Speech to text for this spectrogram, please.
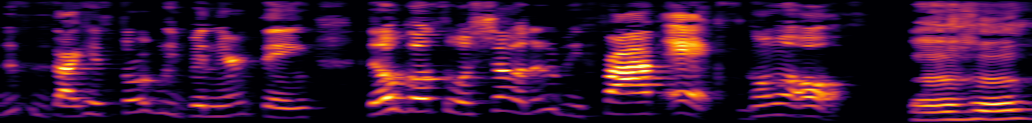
this is like historically been their thing. They'll go to a show. and It'll be five acts going off. Mm-hmm.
